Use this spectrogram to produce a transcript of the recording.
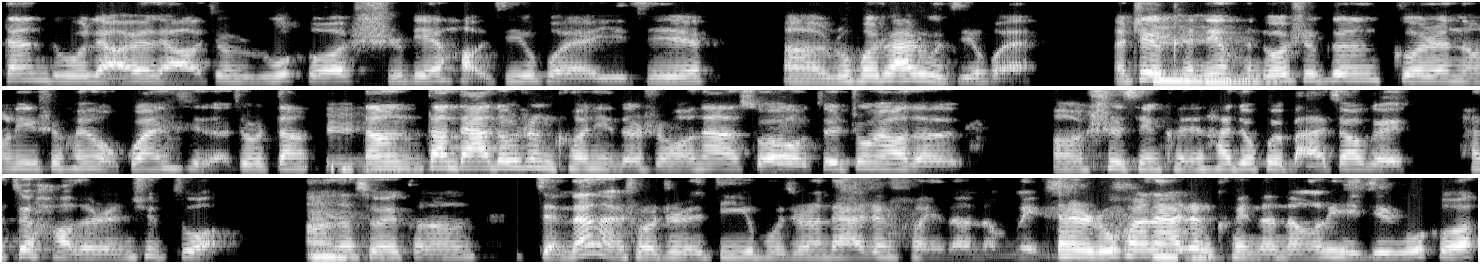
单独聊一聊，就是如何识别好机会，以及呃如何抓住机会。啊，这个肯定很多是跟个人能力是很有关系的。就是当当当大家都认可你的时候，那所有最重要的呃事情，肯定他就会把它交给他最好的人去做。啊，那所以可能简单来说，这是第一步，就让大家认可你的能力。但是如何让大家认可你的能力，以及如何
